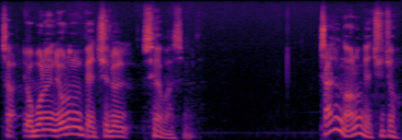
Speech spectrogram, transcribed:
자, 요번엔 이런 배치를 세워봤습니다. 자주 나오는 배치죠.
